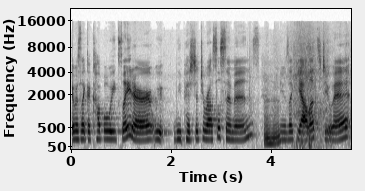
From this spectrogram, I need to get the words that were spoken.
it was like a couple weeks later, we, we pitched it to Russell Simmons. Mm-hmm. He was like, yeah, let's do it.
